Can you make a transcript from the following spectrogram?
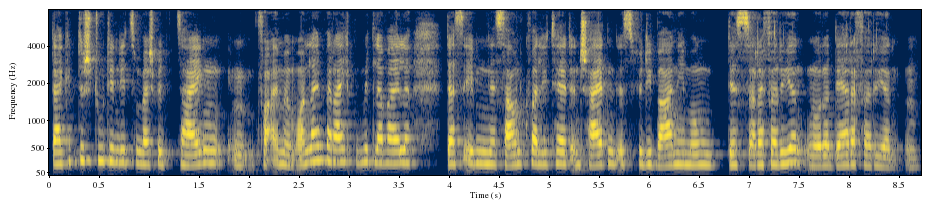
Da gibt es Studien, die zum Beispiel zeigen, vor allem im Online-Bereich mittlerweile, dass eben eine Soundqualität entscheidend ist für die Wahrnehmung des Referierenden oder der Referierenden.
